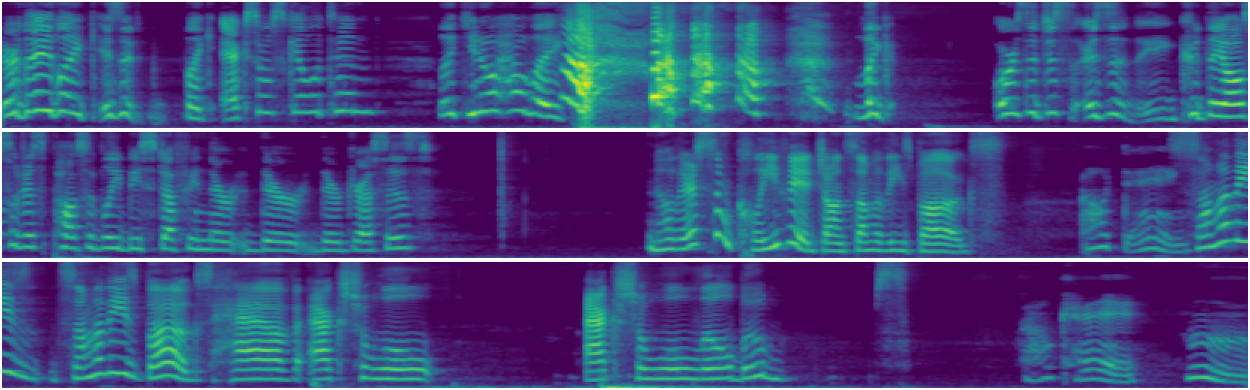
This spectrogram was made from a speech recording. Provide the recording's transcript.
Are they like? Is it like exoskeleton? Like you know how like like or is it just is it could they also just possibly be stuffing their their their dresses No, there's some cleavage on some of these bugs. oh dang Some of these some of these bugs have actual actual little boobs. okay hmm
